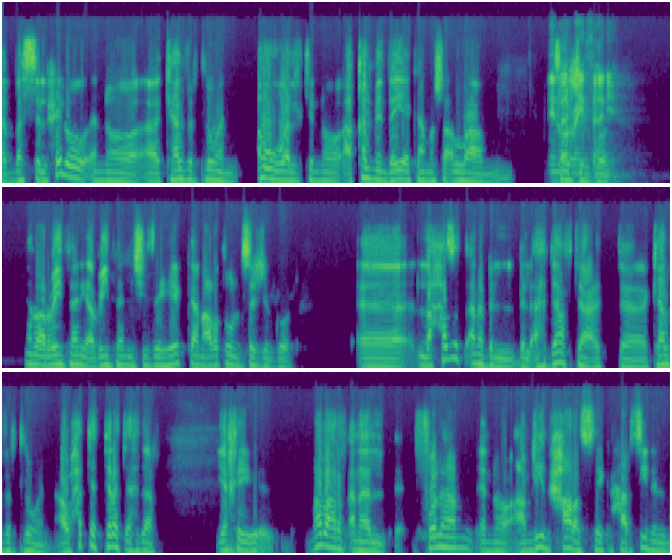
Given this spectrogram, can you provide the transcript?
بس الحلو إنه كالفرت لوين أول كأنه أقل من دقيقة كان ما شاء الله 42 ثانية 42 ثانية 40 ثانية شيء زي هيك كان على طول مسجل جول. أه لاحظت أنا بالأهداف تاعت آه، كالفرت لوين أو حتى الثلاث أهداف. يا أخي ما بعرف أنا فولهام إنه عاملين حرس هيك حارسين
